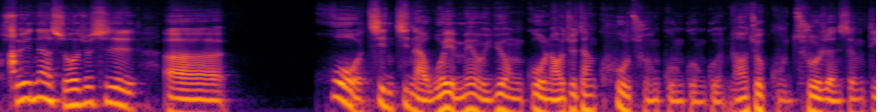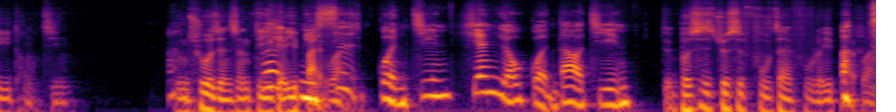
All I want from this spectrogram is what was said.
所以那时候就是呃，货进进来我也没有用过，然后就这样库存滚滚滚，然后就滚出了人生第一桶金，滚出了人生第一个一百万。你是滚金，先有滚到金，对，不是就是负债负了一百万。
